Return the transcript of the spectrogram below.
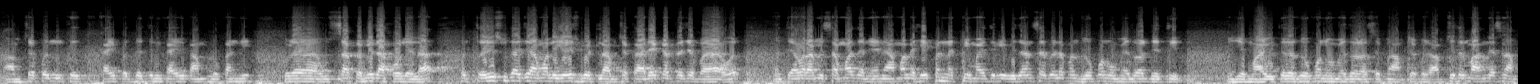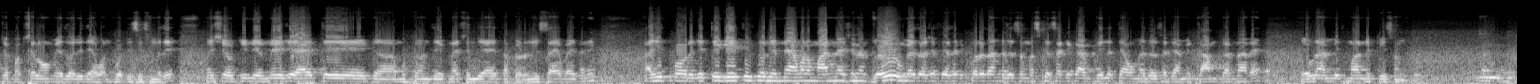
आमच्या पण काही पद्धतीने काही काम लोकांनी थोडा उत्साह कमी दाखवलेला. पण तरी सुद्धा जे आम्हाला यश भेटलं आमच्या कार्यकर्त्याच्या बळावर त्यावर आम्ही समाधानी आणि आम्हाला हे पण नक्की माहिती आहे की विधानसभेला पण जो पण उमेदवार देतील म्हणजे महायुतीचा जो पण उमेदवार असेल पण आमच्या आमची तर मागणी असेल आमच्या पक्षाला उमेदवारी द्या वन फोर्टी सिक्समध्ये. पण शेवटी निर्णय जे आहेत ते मुख्यमंत्री एकनाथ शिंदे आहेत फडणवीस साहेब आहेत आणि अजित पवार जे ते घेतील तो निर्णय आम्हाला मान्य असेल आणि जोही उमेदवार असेल त्यासाठी परत आम्ही जसं मस्केसाठी काम केलं त्या उमेदवारासाठी आम्ही काम करणार आहे एवढं आम्ही तुम्हाला नक्की सांगतो. धन्यवाद.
